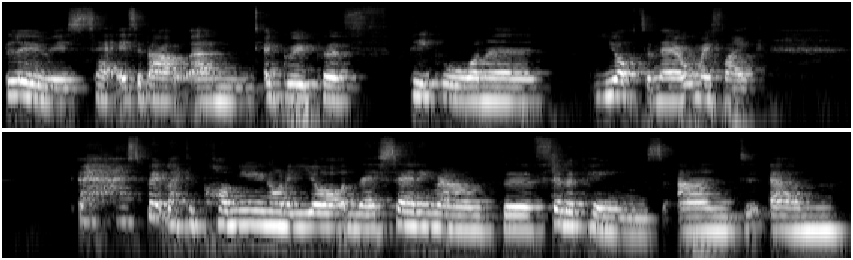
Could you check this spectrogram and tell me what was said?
Blue, is set is about um, a group of people on a yacht, and they're almost like it's a bit like a commune on a yacht, and they're sailing around the Philippines, and um,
